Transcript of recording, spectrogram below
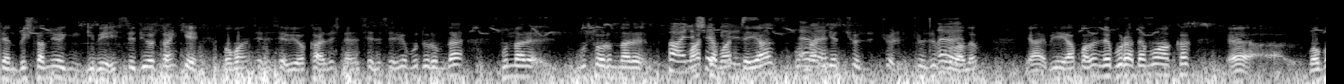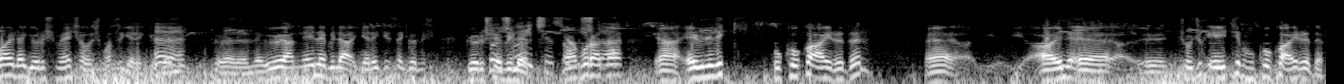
sen dışlanıyor gibi hissediyorsan ki baban seni seviyor, kardeşlerin seni seviyor. Bu durumda bunları bu sorunları madde madde yaz. Bunları Evet. çöz- çö- çözüm Evet. bulalım. Yani bir yapalım ve burada muhakkak e, babayla görüşmeye çalışması gerekiyor Evet. belli sürelerle. Üvey anneyle bile gerekirse görüş, görüşebilir. Çocuğu için Yani sonuçta. burada ya evlilik hukuku ayrıdır. E, aile e, e, çocuk eğitim hukuku ayrıdır.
